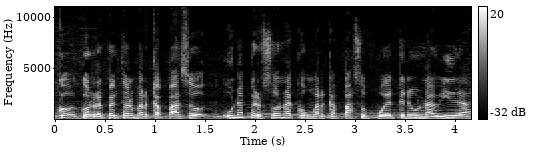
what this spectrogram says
con, respecto al marcapaso, ¿una persona con marcapaso puede tener una vida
